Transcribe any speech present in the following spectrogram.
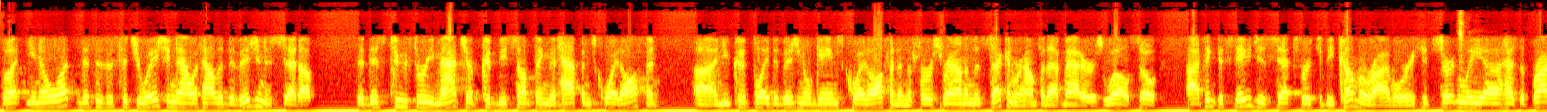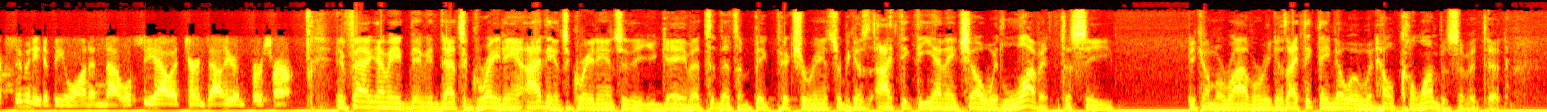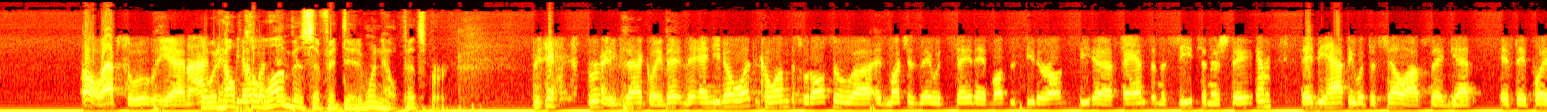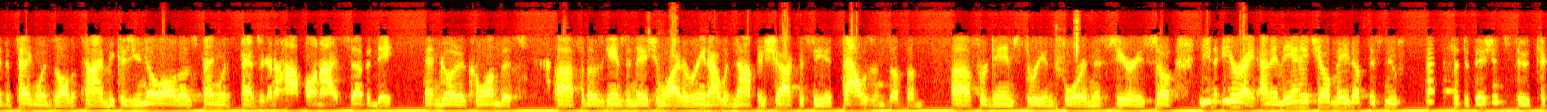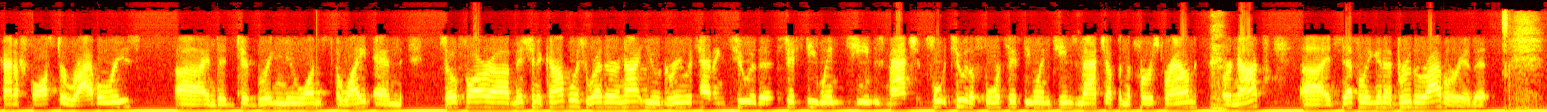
But you know what? This is a situation now with how the division is set up that this 2-3 matchup could be something that happens quite often. Uh, and you could play divisional games quite often in the first round and the second round for that matter as well. So I think the stage is set for it to become a rivalry. It certainly uh, has the proximity to be one, and uh, we'll see how it turns out here in the first round. In fact, I mean that's a great. An- I think it's a great answer that you gave. That's a, that's a big picture answer because I think the NHL would love it to see become a rivalry because I think they know it would help Columbus if it did. Oh, absolutely, yeah. And it I would help you know Columbus if it did. It wouldn't help Pittsburgh. Right, exactly. They, they, and you know what? Columbus would also, uh, as much as they would say they'd love to see their own uh, fans in the seats in their stadium, they'd be happy with the sellouts they'd get if they played the Penguins all the time because you know all those Penguins fans are going to hop on I-70 and go to Columbus uh, for those games in Nationwide Arena. I would not be shocked to see thousands of them uh, for games three and four in this series. So you you're right. I mean, the NHL made up this new set of divisions to, to kind of foster rivalries uh, and to, to bring new ones to light. And so far, uh, mission accomplished. Whether or not you agree with having two of the 50 win teams match, four, two of the four 50 win teams match up in the first round or not, uh, it's definitely going to brew the rivalry a bit.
